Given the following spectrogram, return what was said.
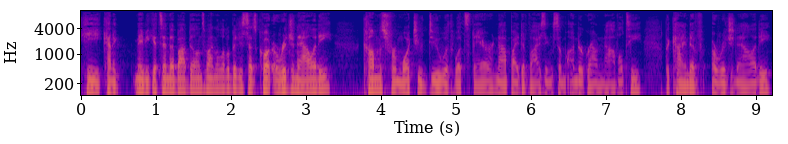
he kind of maybe gets into Bob Dylan's mind a little bit. He says, "quote Originality." comes from what you do with what's there, not by devising some underground novelty. The kind of originality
